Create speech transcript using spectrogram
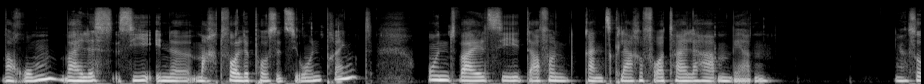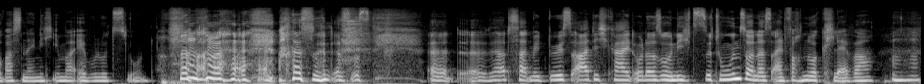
Warum? Weil es sie in eine machtvolle Position bringt und weil sie davon ganz klare Vorteile haben werden. Ja, sowas nenne ich immer Evolution. also das ist, äh, äh, das hat mit Bösartigkeit oder so nichts zu tun, sondern ist einfach nur clever. Mhm.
